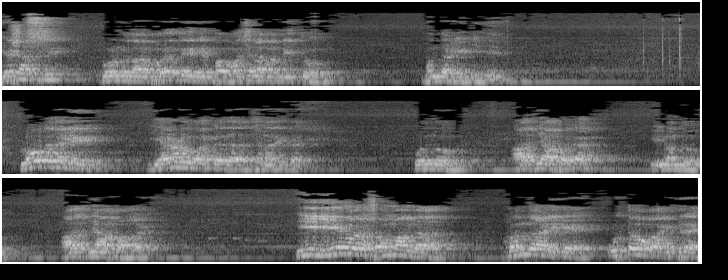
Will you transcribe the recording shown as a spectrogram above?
ಯಶಸ್ವಿಗೊಂಡು ನಾನು ಬರುತ್ತೇನೆ ಎಂಬ ವಚನವನ್ನಿತ್ತು ಮುಂದಡಿ ಇಟ್ಟಿದ್ದೇನೆ. ಲೋಕದಲ್ಲಿ ಎರಡು ವರ್ಗದ ಜನರಿದ್ದಾರೆ. ಒಂದು ಆಜ್ಞಾಪಕ, ಇನ್ನೊಂದು ಆಜ್ಞಾಪಾಲಕ. ಈ ಈರುವರ ಸಂಬಂಧ ಹೊಂದಾಣಿಕೆ ಉತ್ತಮವಾಗಿದ್ದರೆ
